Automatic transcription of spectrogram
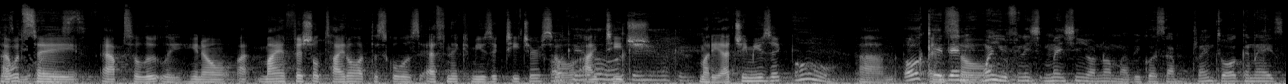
I would say honest. absolutely. You know, my official title at the school is ethnic music teacher, so Okay, I oh, teach okay, okay. mariachi music. Oh. Um, Okay, then so- when you finish, mention your number because I'm trying to organize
